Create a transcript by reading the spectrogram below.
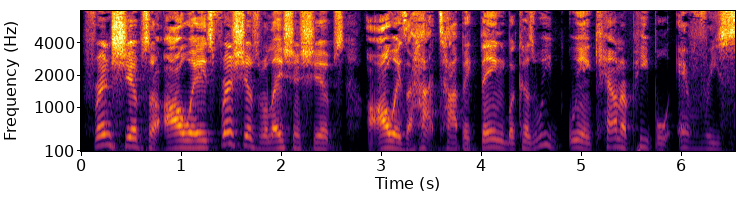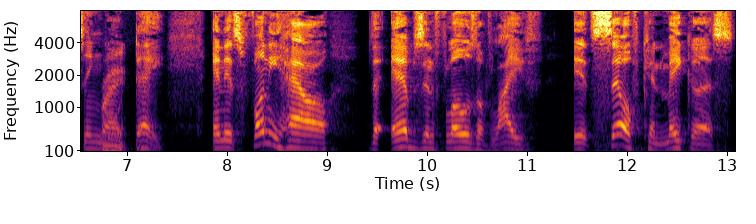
Friendships are always friendships, relationships are always a hot topic thing because we we encounter people every single Right. day. And it's funny how the ebbs and flows of life itself can make us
